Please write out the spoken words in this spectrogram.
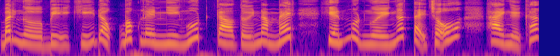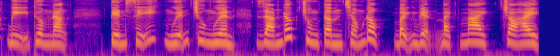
bất ngờ bị khí độc bốc lên nghi ngút cao tới 5 mét, khiến một người ngất tại chỗ, hai người khác bị thương nặng. Tiến sĩ Nguyễn Trung Nguyên, Giám đốc Trung tâm chống độc Bệnh viện Bạch Mai cho hay,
